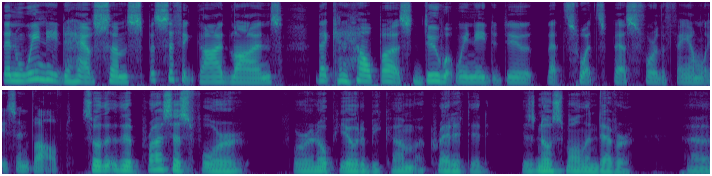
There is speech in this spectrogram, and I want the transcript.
then we need to have some specific guidelines that can help us do what we need to do. That's what's best for the families involved. So the, the process for for an OPO to become accredited is no small endeavor. Uh,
